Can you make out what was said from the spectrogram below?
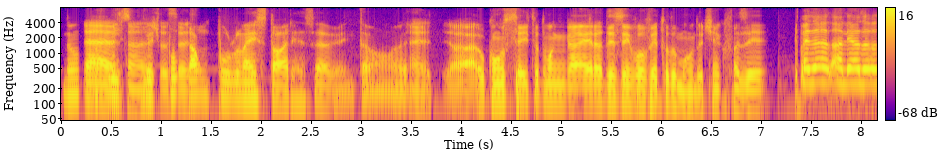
Não é, ele tá, tipo, tá dar um pulo na história, sabe? Então. É, o conceito do mangá era desenvolver todo mundo, tinha que fazer. Mas, aliás, eu,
